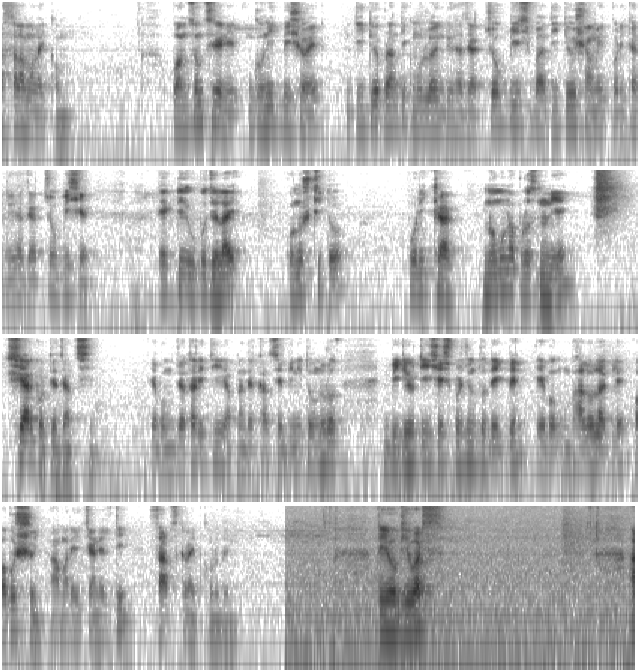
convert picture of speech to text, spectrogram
আসসালামু আলাইকুম। পঞ্চম শ্রেণির গণিত বিষয়ের দ্বিতীয় প্রান্তিক মূল্যায়ন দুই হাজার চব্বিশ বা দ্বিতীয় সাময়িক পরীক্ষা দুই হাজার একটি উপজেলায় অনুষ্ঠিত পরীক্ষার নমুনা প্রশ্ন নিয়ে শেয়ার করতে যাচ্ছি এবং যথারীতি আপনাদের কাছে বিনীত অনুরোধ, ভিডিওটি শেষ পর্যন্ত দেখবেন এবং ভালো লাগলে অবশ্যই আমার এই চ্যানেলটি সাবস্ক্রাইব করবেন। প্রিয় ভিউয়ার্স,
